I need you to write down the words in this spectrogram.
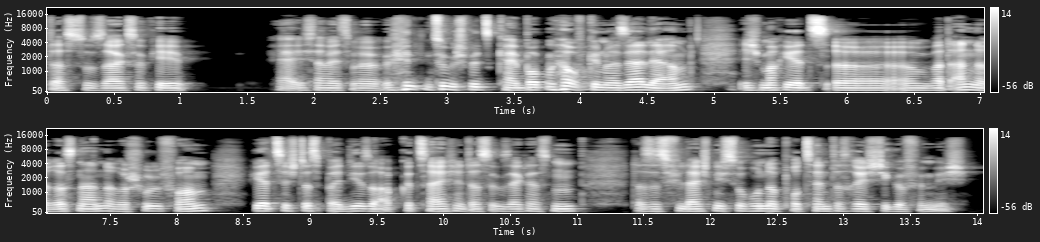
dass du sagst, okay, ja, ich sage jetzt mal zugespitzt, kein Bock mehr auf Gymnasiallehramt, ich mache jetzt äh, was anderes, eine andere Schulform. Wie hat sich das bei dir so abgezeichnet, dass du gesagt hast, hm, das ist vielleicht nicht so 100% das Richtige für mich?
